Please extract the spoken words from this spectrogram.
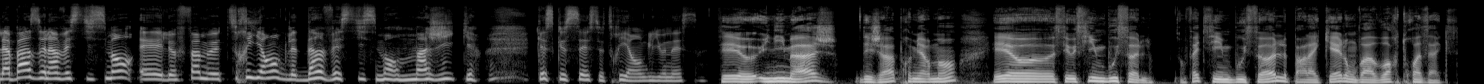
La base de l'investissement est le fameux triangle d'investissement magique. Qu'est-ce que c'est ce triangle, Younes? C'est euh, une image déjà, premièrement, et euh, c'est aussi une boussole. En fait, c'est une boussole par laquelle on va avoir trois axes.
